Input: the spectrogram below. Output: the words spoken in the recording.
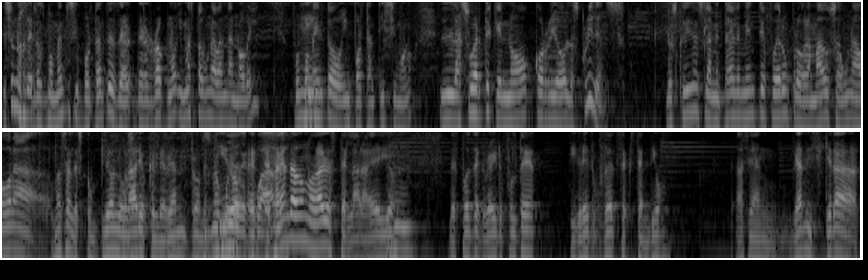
es uno de los momentos importantes del, del rock, ¿no? Y más para una banda Nobel, fue un Sí. momento importantísimo, ¿no? La suerte que no corrió los Creedence. Los Creedence lamentablemente fueron programados a una hora No se les cumplió el horario que le habían prometido. Pues no muy Eh, adecuada. les habían dado un horario estelar a ellos después de Grateful Dead. Y Grateful Dead se extendió. Hacían, ya ni siquiera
